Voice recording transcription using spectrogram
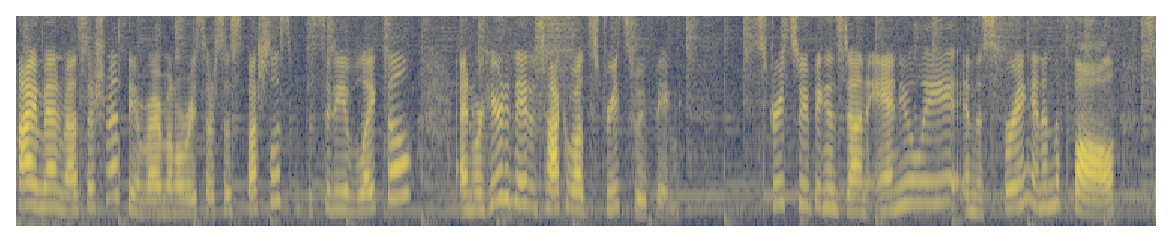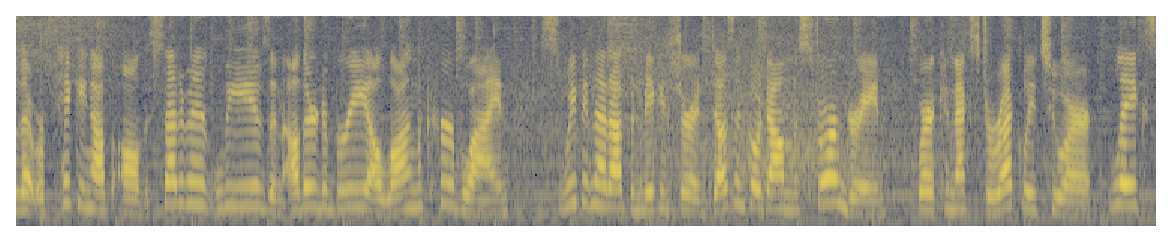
Hi, I'm Ann Messerschmidt, the Environmental Resources Specialist with the City of Lakeville, and we're here today to talk about street sweeping. Street sweeping is done annually in the spring and in the fall so that we're picking up all the sediment, leaves, and other debris along the curb line, sweeping that up and making sure it doesn't go down the storm drain where it connects directly to our lakes,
